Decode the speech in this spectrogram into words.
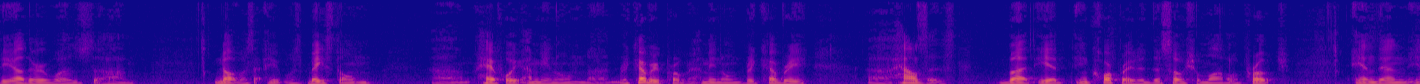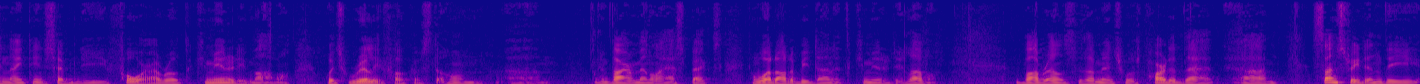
The other was, um, no, it was, it was based on um, halfway, I mean, on uh, recovery program, I mean, on recovery uh, houses, but it incorporated the social model approach. And then in 1974, I wrote the community model, which really focused on um, environmental aspects and what ought to be done at the community level. Bob Reynolds, as I mentioned, was part of that. Um, Sun Street in the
